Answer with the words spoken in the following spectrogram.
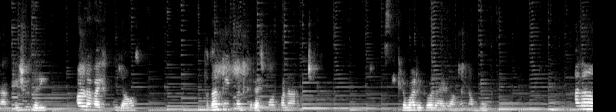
ராகேஷும் சரி அவரோட வைஃப் பூஜாவும் இப்போதான் இப்போ தான் ட்ரீட்மெண்ட்க்கு ரெஸ்பாண்ட் பண்ண ஆரம்பிச்சு சீக்கிரமாக ரிகவர் ஆயிடுவாங்கன்னு நம்புவோம். ஆனால்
